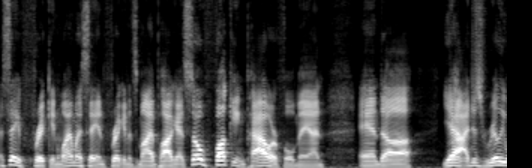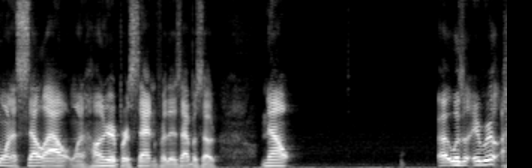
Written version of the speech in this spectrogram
I say freaking. Why am I saying freaking? It's my podcast. So fucking powerful, man. And uh, yeah, I just really want to sell out 100% for this episode. Now, it was a real.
